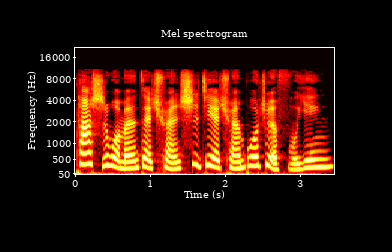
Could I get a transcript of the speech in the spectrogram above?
他使我们在全世界传播这福音，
